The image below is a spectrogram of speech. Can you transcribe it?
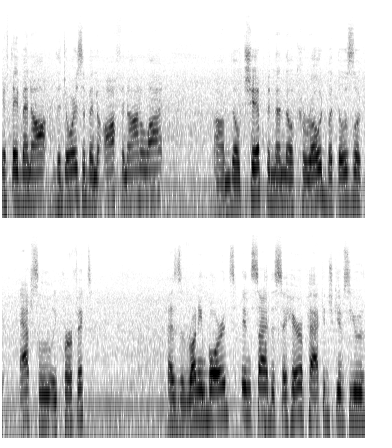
if they've been off, the doors have been off and on a lot, um, they'll chip and then they'll corrode, but those look absolutely perfect. Has the running boards. Inside the Sahara package gives you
